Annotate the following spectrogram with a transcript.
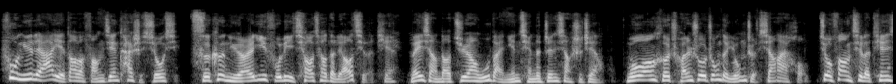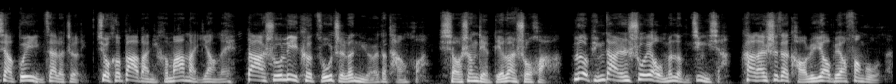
父女俩也到了房间开始休息。此刻，女儿伊芙丽悄悄地聊起了天。没想到，居然五百年前的真相是这样的：魔王和传说中的勇者相爱后，就放弃了天下，归隐在了这里，就和爸爸你和妈妈一样累。大叔立刻阻止了女儿的谈话，小声点，别乱说话了。乐平大人说要我们冷静一下，看来是在考虑要不要放过我们。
